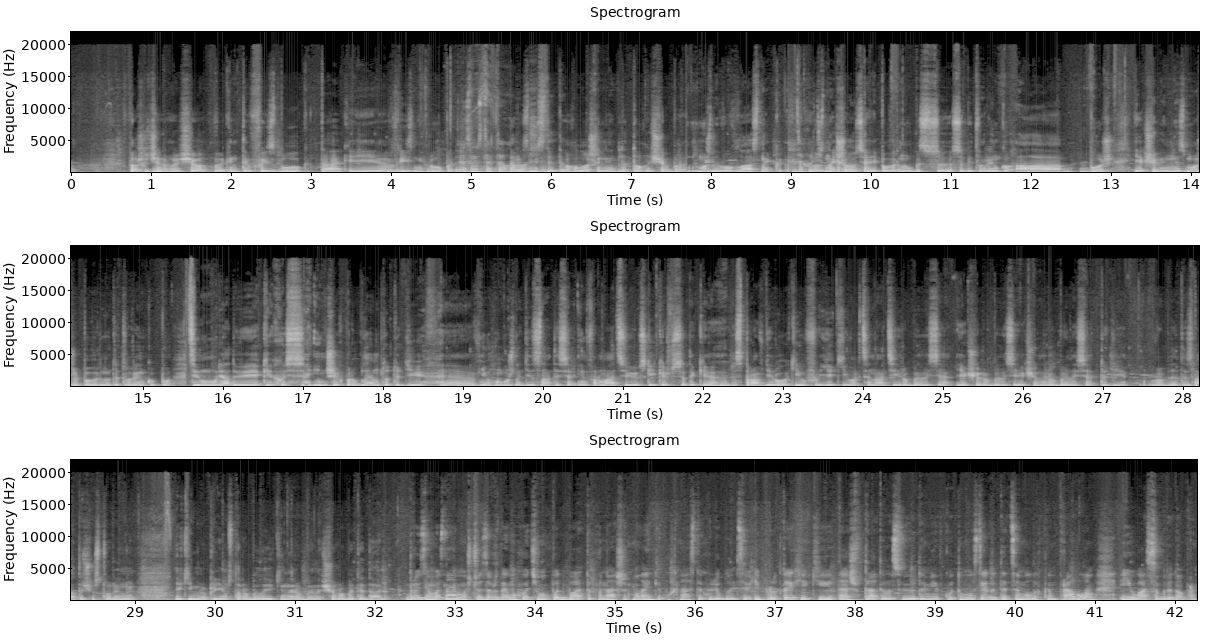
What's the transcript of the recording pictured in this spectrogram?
В першу чергу, що викинути в Фейсбук, так і в різні групи, Розмістити оголошення. розмістити оголошення для того, щоб можливо власник ну, знайшовся і повернув би собі тваринку. Або ж якщо він не зможе повернути тваринку по цілому рядові якихось інших проблем, то тоді е, в нього можна дізнатися інформацію, скільки ж все таки справді років, які вакцинації робилися, якщо робилися, якщо не робилися, тоді ви будете знати, що з твариною, які мероприємства робили, які не робили, що робити далі. Друзі, ми знаємо, що завжди ми хочемо подбати про наших маленьких пухнастих улюбленців і про тих, які теж втратили свою домівку. Тому слідуйте цим легким правилам, і у вас все буде добре.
